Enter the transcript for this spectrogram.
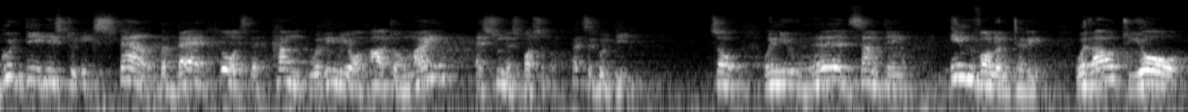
good deed is to expel the bad thoughts that come within your heart or mind as soon as possible. That's a good deed. So, when you've heard something involuntary, without your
